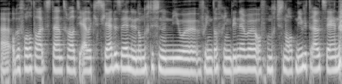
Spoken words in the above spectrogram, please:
uh, op de foto te laten staan, terwijl die eigenlijk gescheiden zijn en ondertussen een nieuwe vriend of vriendin hebben of ondertussen al opnieuw getrouwd zijn.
